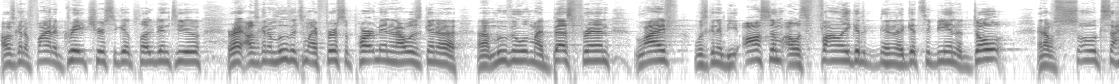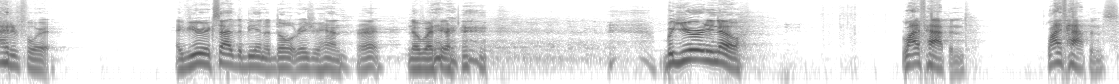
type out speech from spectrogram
I was going to find a great church to get plugged into, right? I was going to move into my first apartment and I was going to uh, move in with my best friend. Life was going to be awesome. I was finally going to get to be an adult and I was so excited for it. If you're excited to be an adult, raise your hand, right? Nobody here. but you already know life happened. Life happens.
